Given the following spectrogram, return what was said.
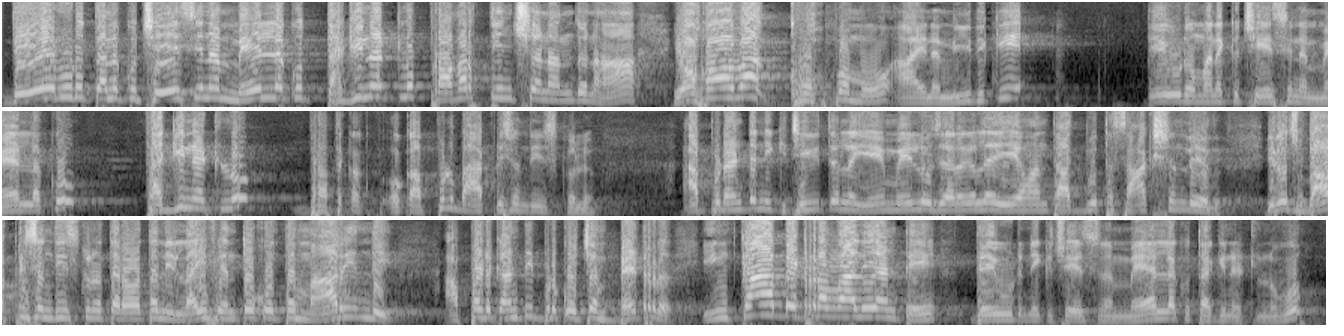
దేవుడు తనకు చేసిన మేళ్ళకు తగినట్లు ప్రవర్తించనందున యహోవా కోపము ఆయన మీదికి దేవుడు మనకు చేసిన మేళ్ళకు తగినట్లు బ్రతక ఒకప్పుడు బాప్టిజం తీసుకోలేవు. అప్పుడంటే నీకు జీవితంలో ఏ మేలు జరగలే ఏమంత అద్భుత సాక్ష్యం లేదు. ఈరోజు బాప్టిజం తీసుకున్న తర్వాత నీ లైఫ్ ఎంతో కొంత మారింది. అప్పటికంటే ఇప్పుడు కొంచెం బెటర్. ఇంకా బెటర్ అవ్వాలి అంటే దేవుడు నీకు చేసిన మేళ్ళకు తగినట్లు నువ్వు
